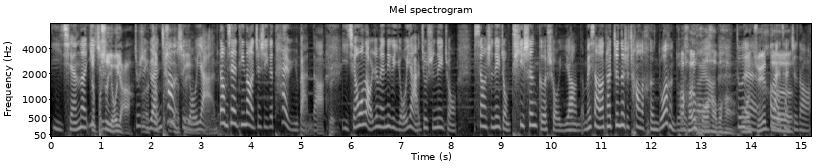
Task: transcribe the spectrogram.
以前呢一直这不是优雅，就是呃原唱是优雅，对但我们现在听到的这是一个泰语版的。对，以前我老认为那个优雅就是那种像是那种替身歌手一样的，没想到他真的是唱了很多很多他很火，好不好？对，我觉后来才知，道。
